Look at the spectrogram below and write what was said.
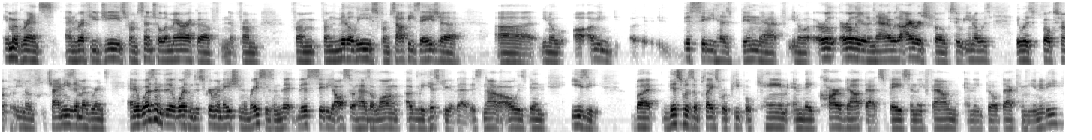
immigrants and refugees from Central America, from from from the Middle East, from Southeast Asia. Uh, you know, I mean, this city has been that. You know, early, earlier than that, it was Irish folks. So, you know, it was it was folks from you know Chinese immigrants, and it wasn't there wasn't discrimination and racism. That this city also has a long, ugly history of that. It's not always been easy, but this was a place where people came and they carved out that space and they found and they built that community,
